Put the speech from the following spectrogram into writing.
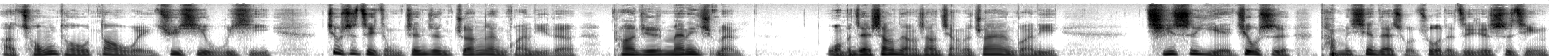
啊，从头到尾巨细无遗，就是这种真正专案管理的 project management。我们在商场上讲的专案管理，其实也就是他们现在所做的这些事情，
